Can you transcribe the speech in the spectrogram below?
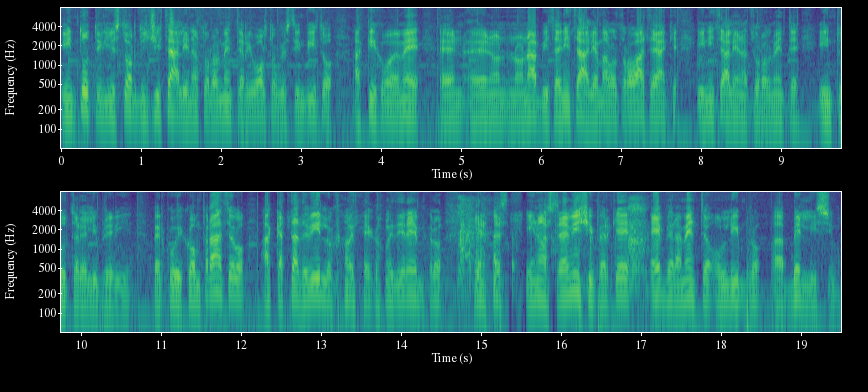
in tutti gli store digitali, naturalmente rivolto questo invito a chi come me eh, eh, non, non, abita in Italia, ma lo trovate anche in Italia naturalmente in tutte le librerie. Per cui compratelo, accattatevillo come, come direbbero i nostri, i nostri, amici perché è veramente un libro eh, bellissimo.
